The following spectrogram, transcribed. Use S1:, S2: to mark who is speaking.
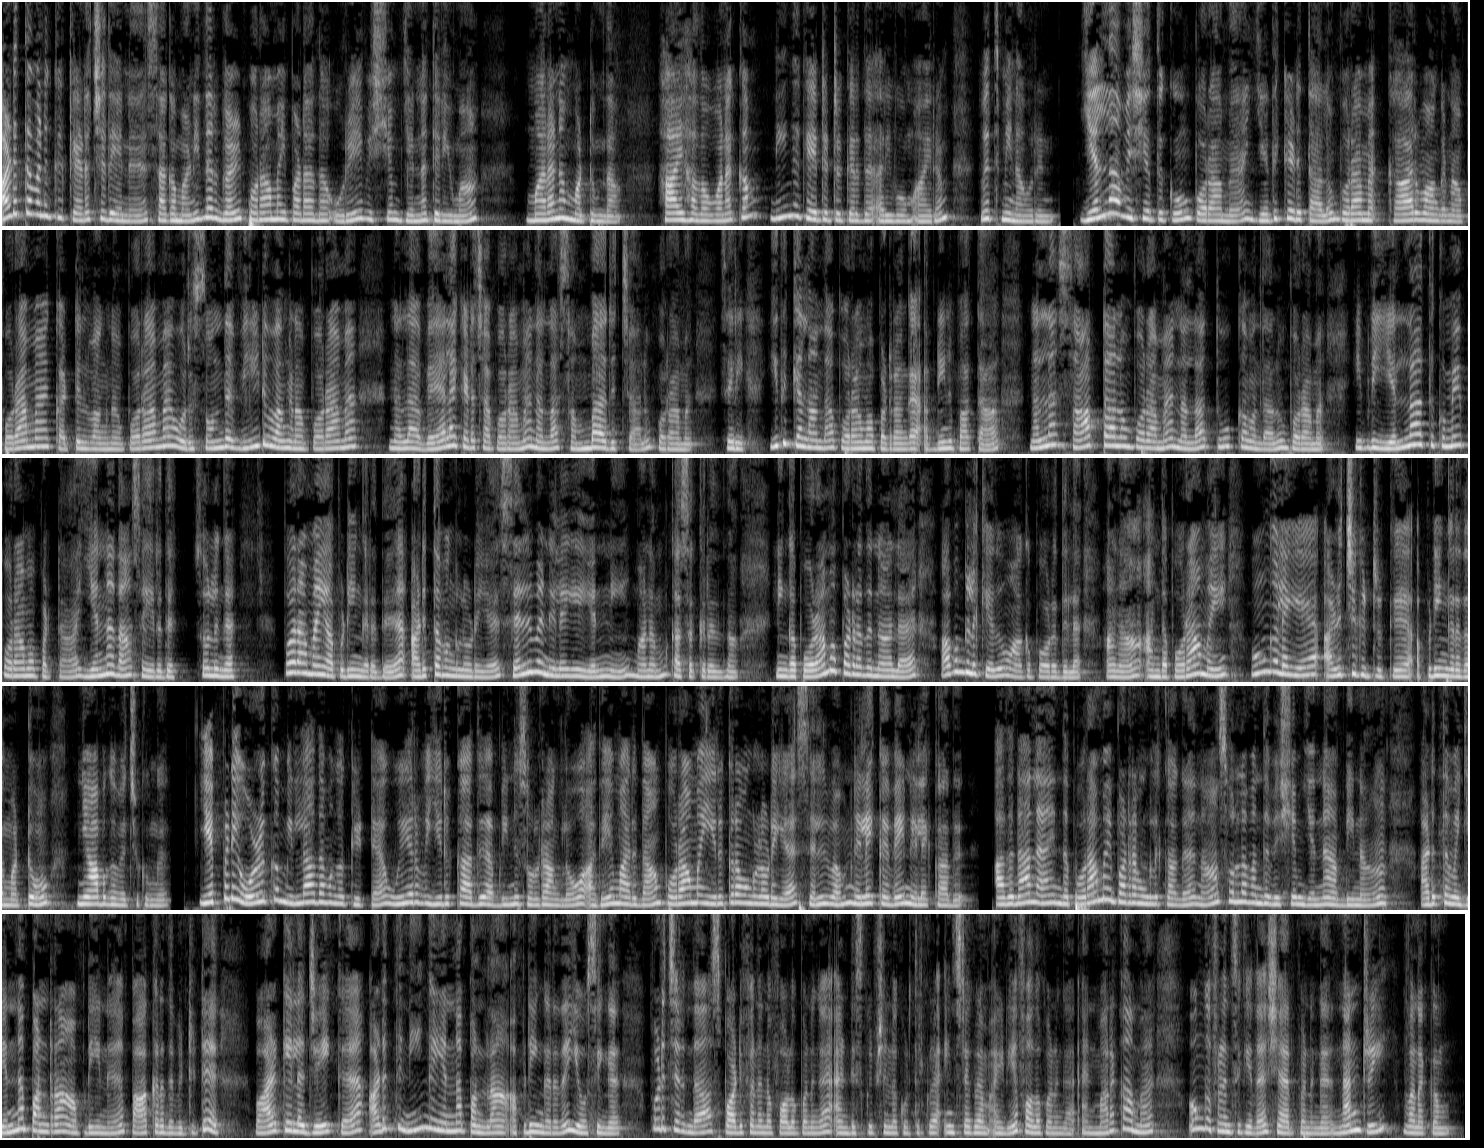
S1: அடுத்தவனுக்கு கிடைச்சதேன்னு சக மனிதர்கள் பொறாமைப்படாத ஒரே விஷயம் என்ன தெரியுமா? மரணம் மட்டும்தான். ஹாய் ஹலோ வணக்கம். நீங்க கேட்டுட்டு இருக்கிறது அறிவோம் ஆயிரம் வித் மீ எல்லா விஷயத்துக்கும் பொறாம எதுக்கு எடுத்தாலும் பொறாம. கார் வாங்கினா பொறாம கட்டில் வாங்கினா பொறாம ஒரு சொந்த வீடு வாங்கினா பொறாம நல்லா வேலை கிடைச்சா பொறாம நல்லா சம்பாதிச்சாலும் பொறாம. சரி இதுக்கெல்லாம் தான் பொறாமப்படுறாங்க அப்படின்னு பார்த்தா நல்லா சாப்பிட்டாலும் பொறாம நல்லா தூக்கம் வந்தாலும் பொறாம. இப்படி எல்லாத்துக்குமே பொறாமப்பட்டா என்னதான் செய்யறது? சொல்லுங்க. பொறாமை அப்படிங்கிறது அடுத்தவங்களுடைய செல்வ நிலையை எண்ணி மனம் கசக்கிறது தான் நீங்கள் பொறாமப்படுறதுனால அவங்களுக்கு எதுவும் ஆக போகிறதில்ல ஆனால் அந்த பொறாமை உங்களையே அழிச்சுக்கிட்டு இருக்கு அப்படிங்கிறத மட்டும் ஞாபகம் வச்சுக்கோங்க. எப்படி ஒழுக்கம் இல்லாதவங்க கிட்ட உயர்வு இருக்காது அப்படின்னு சொல்கிறாங்களோ அதே மாதிரி தான் பொறாமை இருக்கிறவங்களுடைய செல்வம் நிலைக்கவே நிலைக்காது. அதனால இந்த பொறாமைப்படுறவங்களுக்காக நான் சொல்ல வந்த விஷயம் என்ன அப்படின்னா அடுத்தவன் என்ன பண்றான் அப்படின்னு பார்க்குறத விட்டுட்டு வாழ்க்கையில ஜெயிக்க அடுத்து நீங்க என்ன பண்ணலாம் அப்படிங்கறத யோசிங்க. பிடிச்சிருந்தா ஸ்பாட்டிஃபைல ஃபாலோ பண்ணுங்க அண்ட் டிஸ்கிரிப்ஷன்ல கொடுத்துருக்குற இன்ஸ்டாகிராம் ஐடியா ஃபாலோ பண்ணுங்க. அண்ட் மறக்காம உங்க ஃப்ரெண்ட்ஸுக்கு இதை ஷேர் பண்ணுங்க. நன்றி வணக்கம்.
